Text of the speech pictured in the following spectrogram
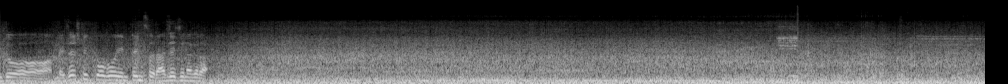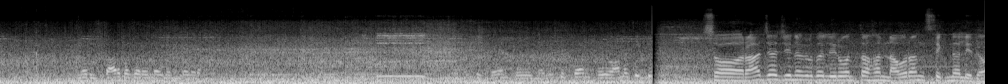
ಇದು ಮೆಜೆಸ್ಟಿಕ್ ಹೋಗೋ ಎಂಟ್ರೆನ್ಸ್ ರಾಜಾಜಿನಗರ ನೋಡಿ ಸ್ಟಾರ್ ಬಜಾರ್ ಎಲ್ಲ ಇದೆ ಸೊ ರಾಜಾಜಿನಗರದಲ್ಲಿರುವಂತಹ ನವರಂಗ್ ಸಿಗ್ನಲ್ ಇದು.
